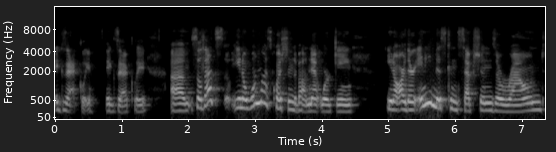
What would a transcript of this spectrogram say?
Exactly, exactly. Um, so that's you know one last question about networking. you know, are there any misconceptions around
